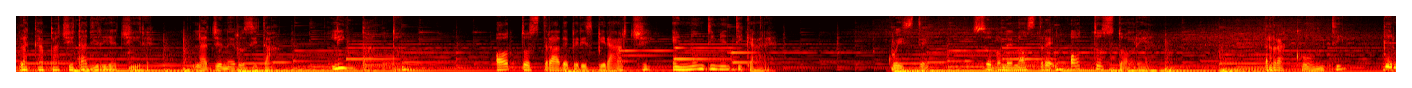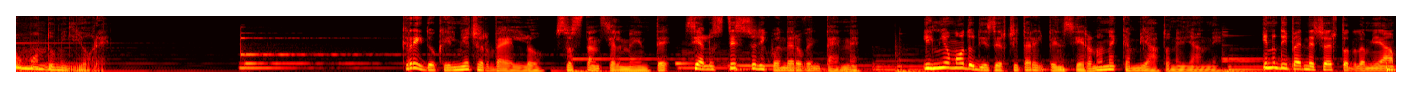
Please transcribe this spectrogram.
la capacità di reagire, la generosità, l'impatto. Otto strade per ispirarci e non dimenticare. Queste sono le nostre otto storie. Racconti per un mondo migliore. Credo che il mio cervello, sostanzialmente, sia lo stesso di quando ero ventenne. Il mio modo di esercitare il pensiero non è cambiato negli anni e non dipende certo dalla mia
